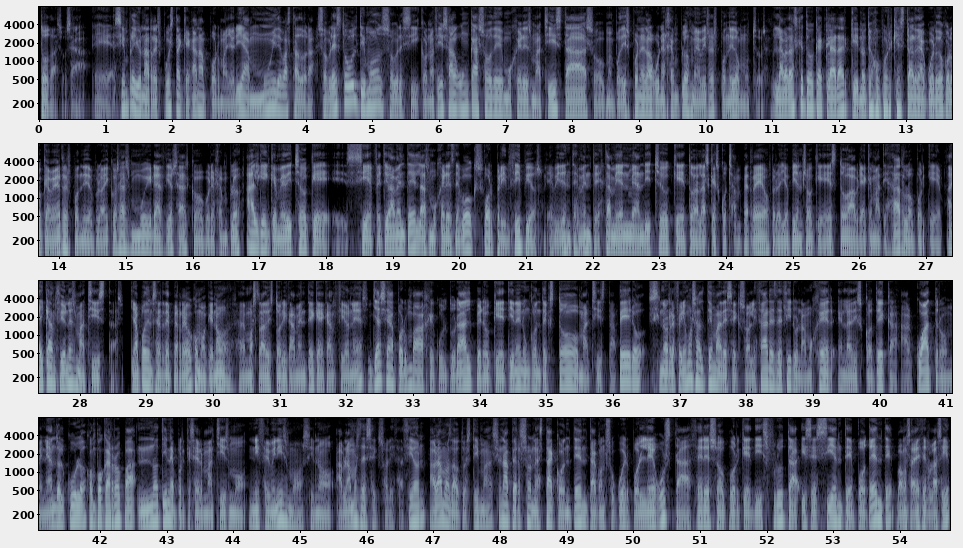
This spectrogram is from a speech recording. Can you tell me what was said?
todas. O sea, eh, siempre hay una respuesta que gana por mayoría muy devastadora. Sobre esto último, sobre si conocéis algún caso de mujeres machistas o me podéis poner algún ejemplo, me habéis respondido muchos. La verdad es que tengo que aclarar que no tengo por qué estar de acuerdo con lo que habéis respondido, pero hay cosas muy graciosas, como por ejemplo alguien que me ha dicho que eh, sí, efectivamente, las mujeres de Vox, por principios, evidentemente. También me han dicho que todas las que escuchan perreo, pero yo pienso que esto habría que matizarlo porque hay canciones machistas. Ya pueden ser de perreo como que no. Se ha demostrado históricamente que hay canciones, ya sea por un bagaje cultural, pero que tienen un contexto machista. Pero si nos referimos al tema de sexualizar, es decir, una mujer en la discoteca a cuatro meneando el culo con poca ropa, no tiene por qué ser machismo ni feminismo, sino hablamos de sexualización, hablamos de autoestima. Si una persona está contenta con su cuerpo, le gusta hacer eso porque disfruta y se siente potente, vamos a decirlo así,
